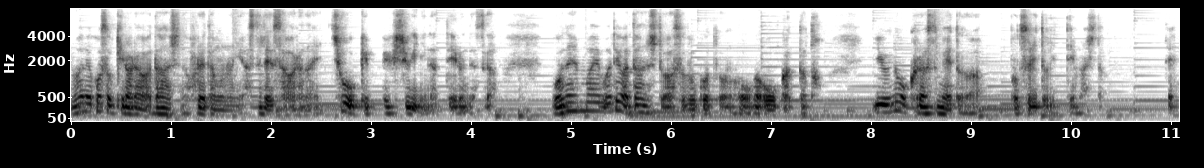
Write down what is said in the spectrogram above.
今でこそキララは男子の触れたものには素手で触らない超潔癖主義になっているんですが、5年前までは男子と遊ぶことの方が多かったというのをクラスメートがぽつりと言っていました。で、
